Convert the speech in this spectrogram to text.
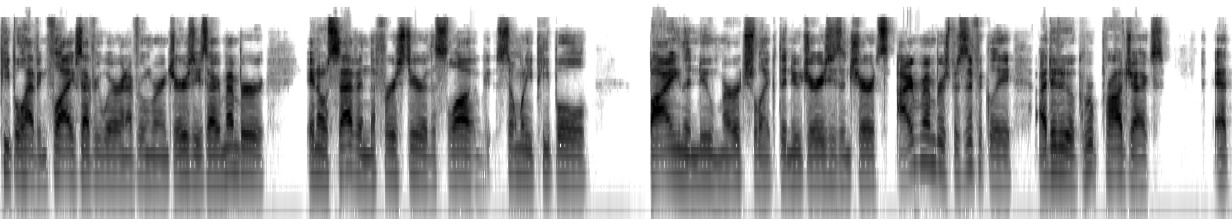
people having flags everywhere and everyone wearing jerseys. I remember in 07, the first year of the slug, so many people buying the new merch, like the new jerseys and shirts. I remember specifically I did a group project at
